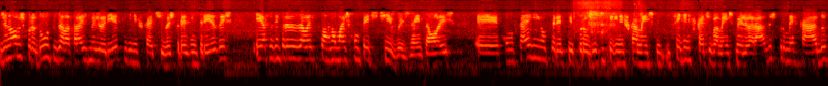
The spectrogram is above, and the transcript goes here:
de novos produtos, ela traz melhorias significativas para as empresas e essas empresas elas se tornam mais competitivas, né? Então elas é, conseguem oferecer produtos significativamente, melhorados para o mercado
